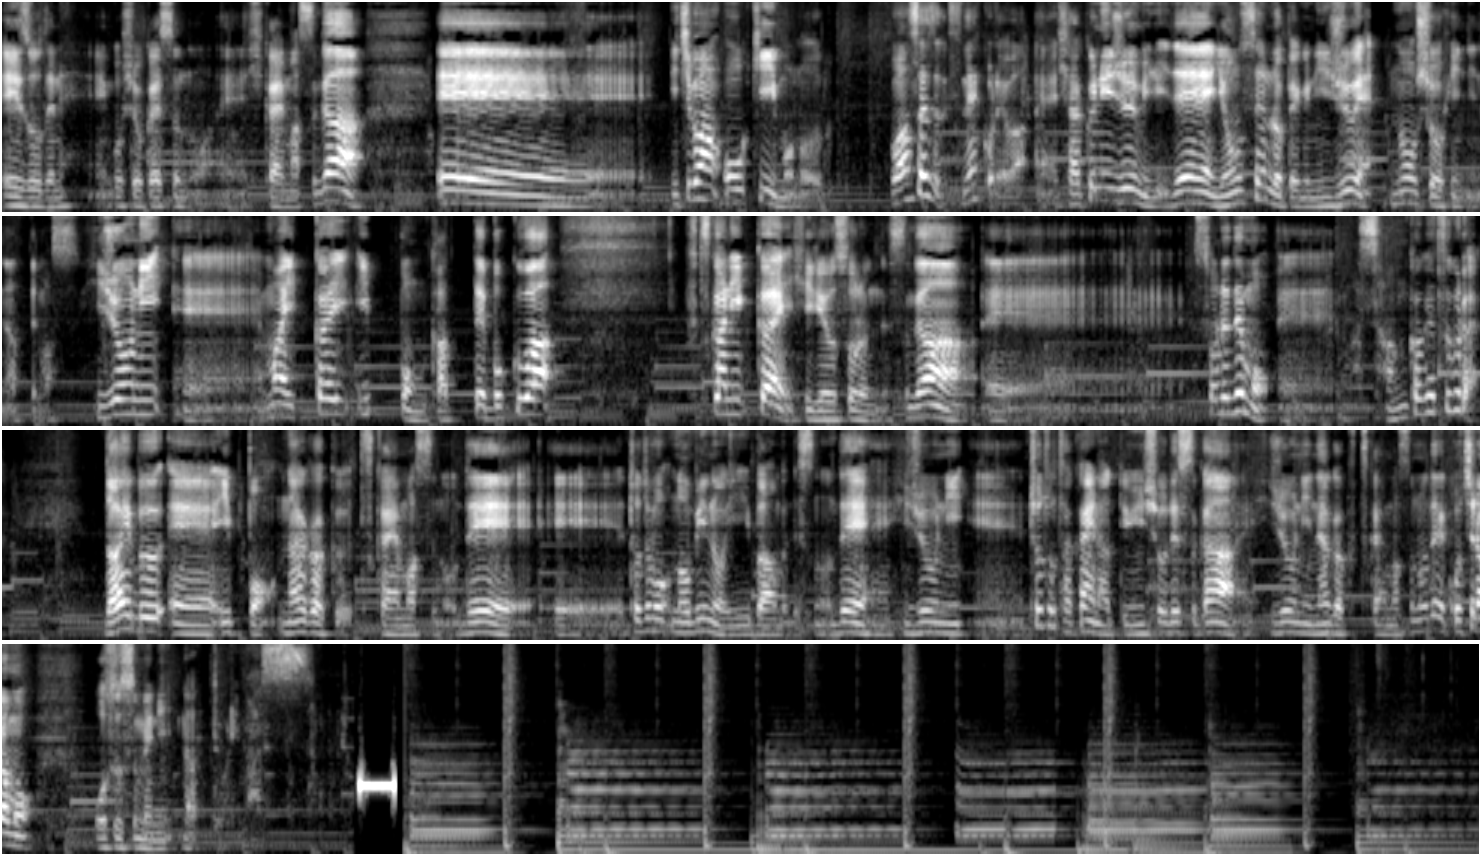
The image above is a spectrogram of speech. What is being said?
映像でね、ご紹介するのは、ね控えますが、えー、一番大きいもの、ワンサイズですね、これは。120mm で4620円の商品になってます。非常に、えー、まあ一回一本買って、僕は2日に1回髭を剃るんですが、えーそれでも、えー、3ヶ月ぐらい、だいぶ、えー、1本長く使えますので、えー、とても伸びのいいバームですので、非常に、えー、ちょっと高いなという印象ですが、非常に長く使えますので、こちらもおすすめになっております。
